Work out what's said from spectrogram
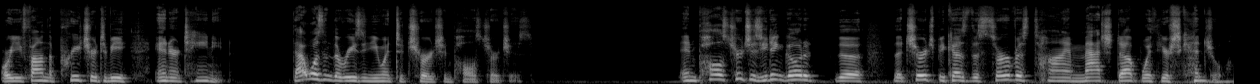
or you found the preacher to be entertaining. That wasn't the reason you went to church in Paul's churches in Paul's churches, you didn't go to the, the church because the service time matched up with your schedule.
